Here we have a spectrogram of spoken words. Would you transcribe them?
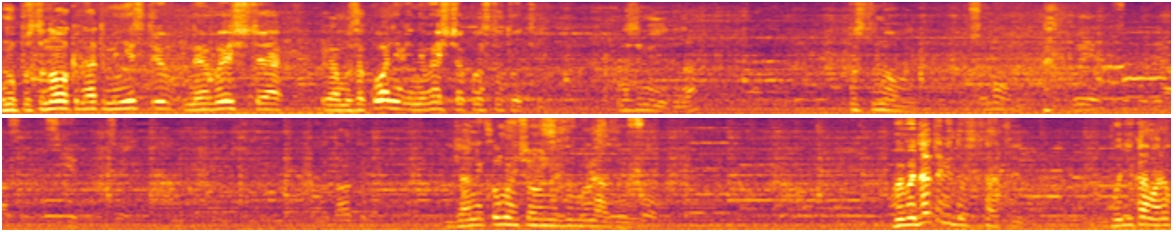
Ну, постанова Кабінету міністрів не вище прямо законів і не вище Конституції. Розумієте, так? Постанови. Шановні, ви Я нікому нічого не особу. Ви ведете відеофіксацію? Бодікамера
